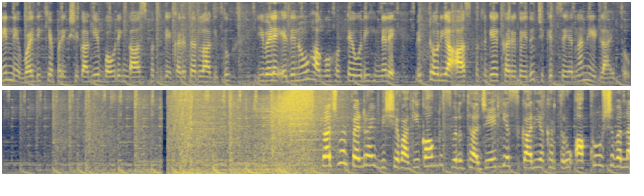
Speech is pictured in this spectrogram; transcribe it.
ನಿನ್ನೆ ವೈದ್ಯಕೀಯ ಪರೀಕ್ಷೆಗಾಗಿ ಬೌರಿಂಗ್ ಆಸ್ಪತ್ರೆಗೆ ಕರೆತರಲಾಗಿತ್ತು. ಈ ವೇಳೆ ಎದೆನೋವು ಹಾಗೂ ಹೊಟ್ಟೆ ಉರಿ ಹಿನ್ನೆಲೆ ವಿಕ್ಟೋರಿಯಾ ಆಸ್ಪತ್ರೆಗೆ ಕರೆದೊಯ್ದು ಚಿಕಿತ್ಸೆಯನ್ನು ನೀಡಲಾಯಿತು. ಪ್ರಜ್ವಲ್ ಪೆನ್ಡ್ರೈವ್ ವಿಷಯವಾಗಿ ಕಾಂಗ್ರೆಸ್ ವಿರುದ್ಧ ಜೆಡಿಎಸ್ ಕಾರ್ಯಕರ್ತರು ಆಕ್ರೋಶವನ್ನ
